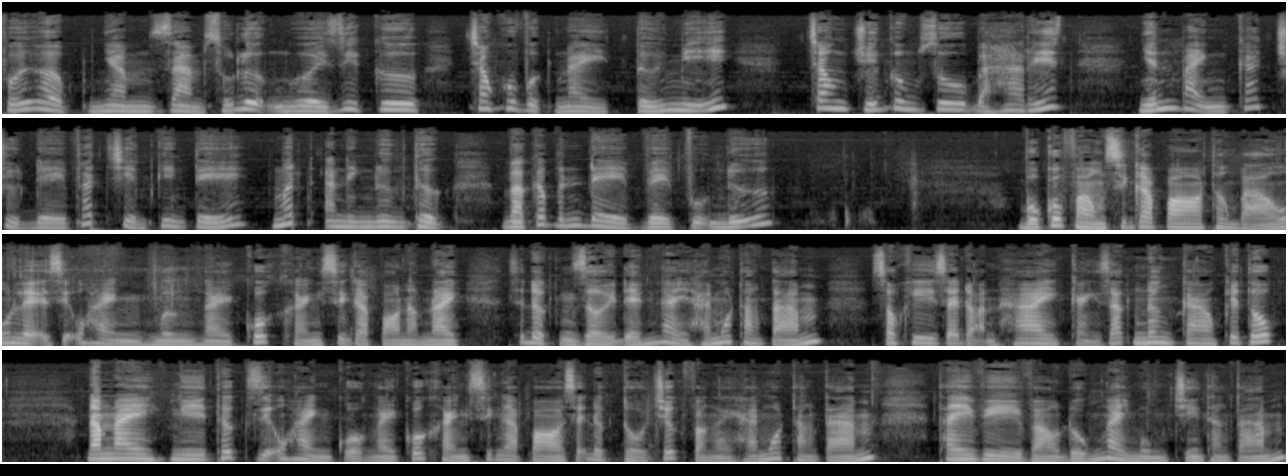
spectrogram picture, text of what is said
phối hợp nhằm giảm số lượng người di cư trong khu vực này tới Mỹ. Trong chuyến công du, bà Harris nhấn mạnh các chủ đề phát triển kinh tế, mất an ninh lương thực và các vấn đề về phụ nữ, Bộ Quốc phòng Singapore thông báo lễ diễu hành mừng ngày Quốc khánh Singapore năm nay sẽ được rời đến ngày 21 tháng 8 sau khi giai đoạn 2 cảnh giác nâng cao kết thúc. Năm nay, nghi thức diễu hành của ngày Quốc khánh Singapore sẽ được tổ chức vào ngày 21 tháng 8 thay vì vào đúng ngày 9 tháng 8.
